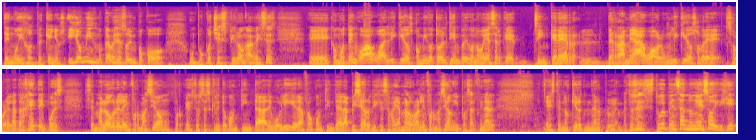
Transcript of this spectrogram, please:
tengo hijos pequeños y yo mismo que a veces soy un poco un poco chespirón a veces eh, como tengo agua líquidos conmigo todo el tiempo digo no voy a hacer que sin querer derrame agua o algún líquido sobre, sobre la tarjeta y pues se malogre la información porque esto está escrito con tinta de bolígrafo con tinta de lapicero dije se vaya a malograr la información y pues al final este no quiero tener problemas entonces estuve pensando en eso y dije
